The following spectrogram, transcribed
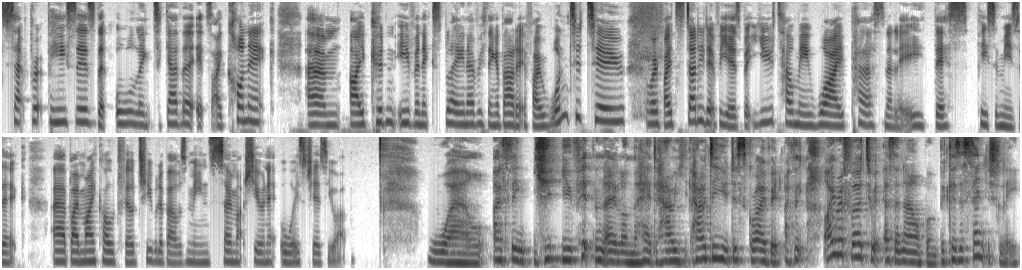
separate pieces that all link together. It's iconic. Um, I couldn't even explain everything about it if I wanted to or if I'd studied it for years. But you tell me why, personally, this piece of music uh, by Mike Oldfield, Tubular Bells, means so much to you and it always cheers you up. Well, I think you, have hit the nail on the head. How how do you describe it? I think I refer to it as an album because essentially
